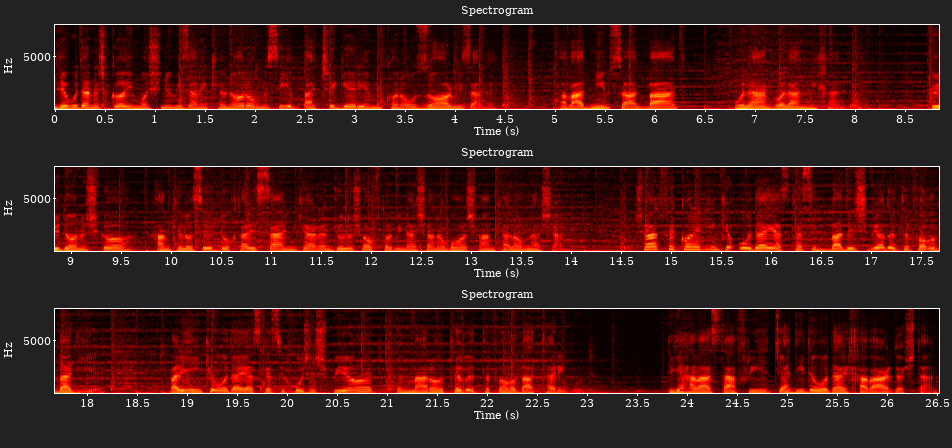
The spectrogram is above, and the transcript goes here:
دیده بودنش گاهی ماشین رو می‌زنه کنار و مثل یه بچه گریه می‌کنه و زار می‌زنه. و بعد نیم ساعت بعد بلند بلند میخنده. توی دانشگاه همکلاسی دختری سعی می‌کردن جلوش آفتابی نشن و باهاش همکلام نشن. شاید فکر کنید اینکه اودای از کسی بدش بیاد اتفاق بدیه. ولی اینکه اودای از کسی خوشش بیاد به مراتب اتفاق بدتری بود. دیگه همه از تفریح جدید اودای خبر داشتن.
